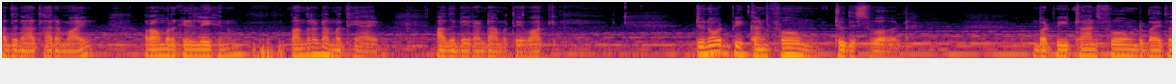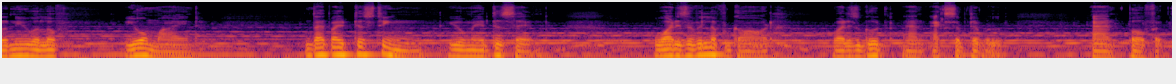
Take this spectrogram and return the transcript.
അതിനാധാരമായി റോമർ ലേഖനം പന്ത്രണ്ടാം അധ്യായം അതിന്റെ രണ്ടാമത്തെ വാക്യം. Do not be confirm to this world but be transformed by the renewal of your mind, that by testing you may discern what is the will of God, what is good and acceptable and perfect.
